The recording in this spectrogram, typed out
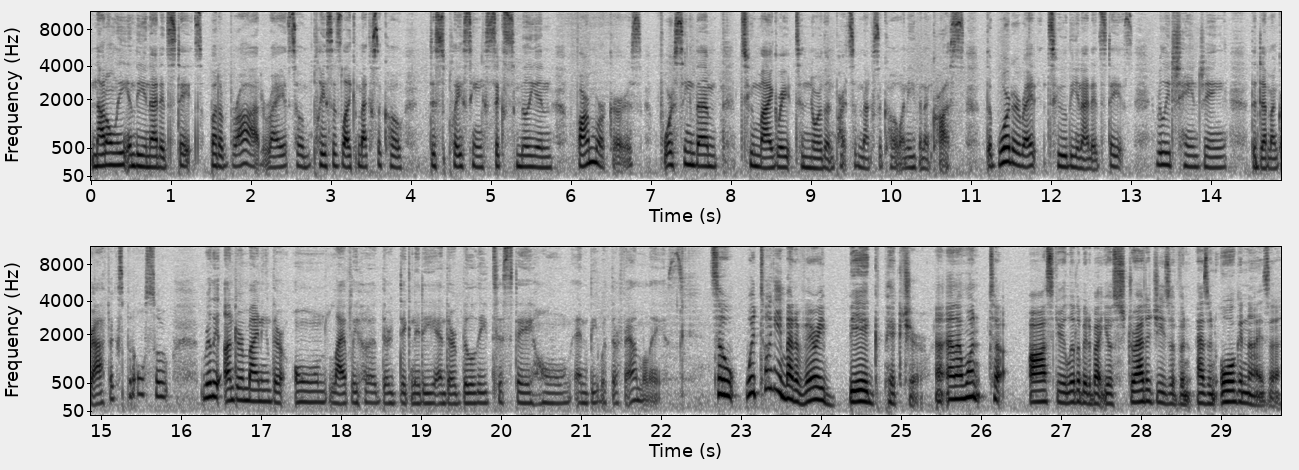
not only in the United States, but abroad, right? So in places like Mexico, displacing six million farm workers, forcing them to migrate to northern parts of Mexico and even across the border, right, to the United States, really changing the demographics, but also really undermining their own livelihood, their dignity, and their ability to stay home and be with their families. So we're talking about a very big picture, and I want to ask you a little bit about your strategies an, as an organizer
